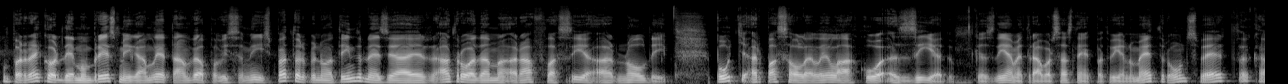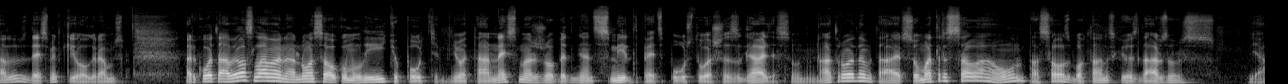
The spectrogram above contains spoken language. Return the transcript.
Un par rekordiem un briesmīgām lietām vēl pavisam īsi paturpinot, Indonēzijā ir atrodama raflasija ar noldī. Puķa ar pasaulē lielāko ziedu, kas diametrā var sasniegt pat vienu metru un svērt kādus desmit kilogramus. Ar ko tā vēl slavena ar nosaukumu līķu puķa, jo tā nesmaržo, bet gan smird pēc pūstošas gaļas. Un atrodama tā ir Sumatras salā un pasaules botāniskajos dārzos. Jā.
